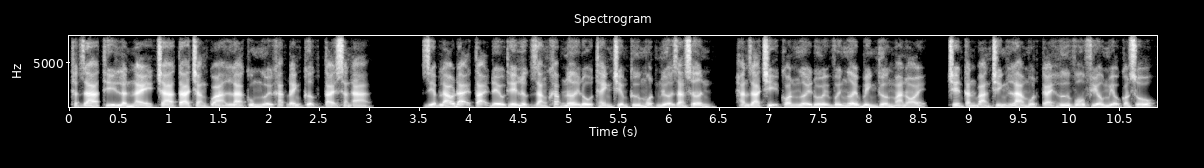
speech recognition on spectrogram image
thật ra thì lần này cha ta chẳng qua là cùng người khác đánh cược tài sản á. Diệp lão đại tại đều thế lực giang khắp nơi đổ thành chiếm cứ một nửa giang sơn hắn giá trị con người đối với người bình thường mà nói trên căn bản chính là một cái hư vô phiêu miệu con số.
